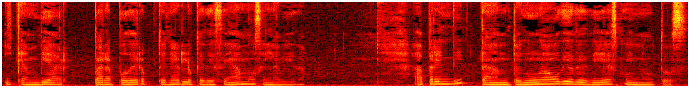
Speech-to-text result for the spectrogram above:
y cambiar para poder obtener lo que deseamos en la vida. Aprendí tanto en un audio de 10 minutos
